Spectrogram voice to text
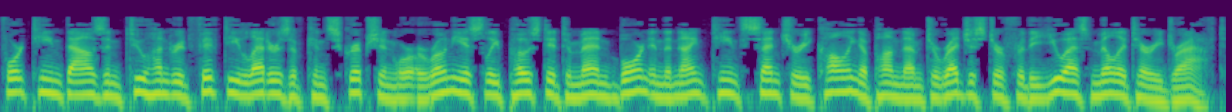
14,250 letters of conscription were erroneously posted to men born in the 19th century calling upon them to register for the U.S. military draft.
